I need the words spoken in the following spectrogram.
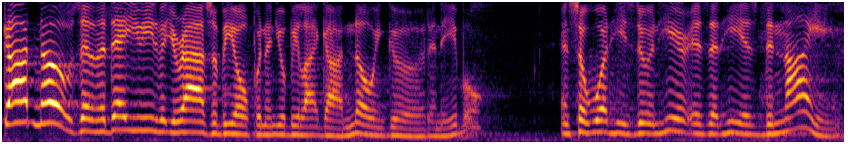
God knows that in the day you eat of it, your eyes will be open and you'll be like God, knowing good and evil. And so, what he's doing here is that he is denying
